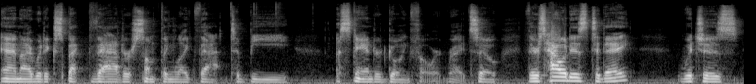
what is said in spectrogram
and I would expect that or something like that to be a standard going forward, right? So there's how it is today, which is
